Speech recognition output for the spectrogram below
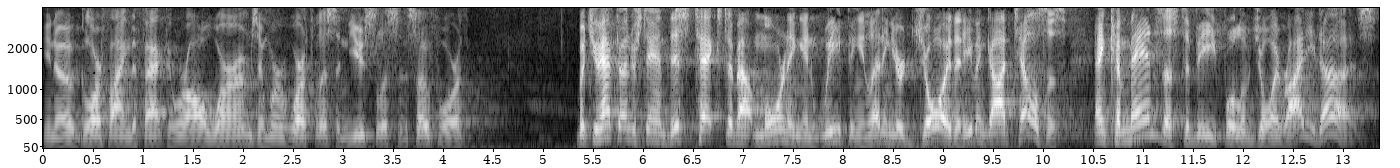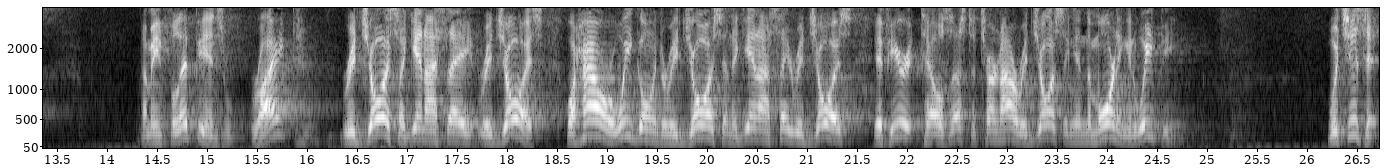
you know, glorifying the fact that we're all worms and we're worthless and useless and so forth. But you have to understand this text about mourning and weeping and letting your joy that even God tells us and commands us to be full of joy, right? He does. I mean, Philippians, right? Rejoice. Again, I say rejoice. Well, how are we going to rejoice? And again, I say rejoice if here it tells us to turn our rejoicing in the morning and weeping. Which is it?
